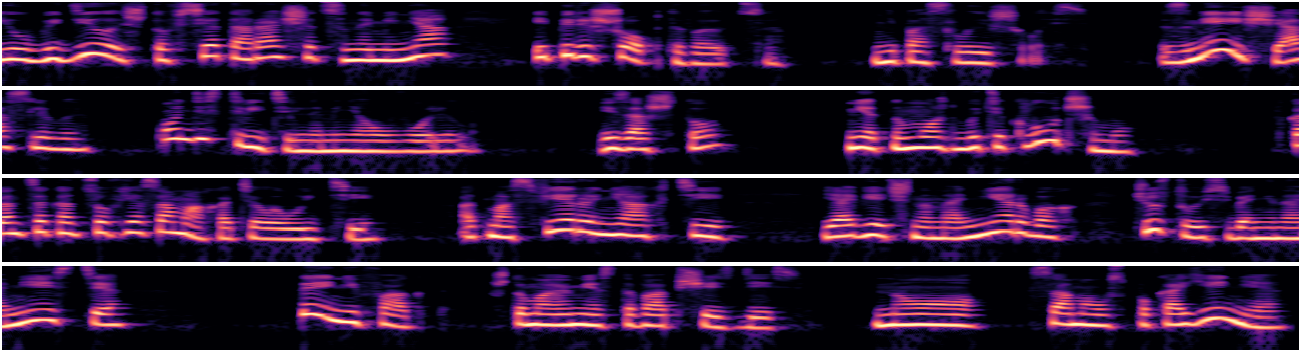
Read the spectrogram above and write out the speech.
и убедилась, что все таращатся на меня и перешептываются. Не послышалось. Змеи счастливы. Он действительно меня уволил. И за что? Нет, ну, может быть, и к лучшему. В конце концов, я сама хотела уйти. Атмосфера не ахти, я вечно на нервах, чувствую себя не на месте. Да и не факт, что мое место вообще здесь. Но самоуспокоение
